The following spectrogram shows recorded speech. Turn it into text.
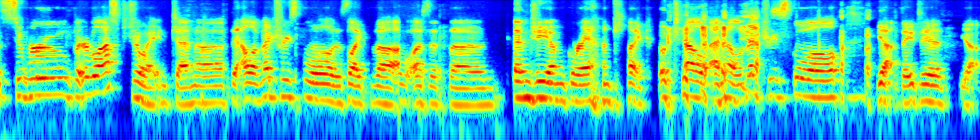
Subaru burlesque joint, and uh, the elementary school is like the was it the MGM Grand like hotel and elementary Yes. school? Yeah, they did. Yeah,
